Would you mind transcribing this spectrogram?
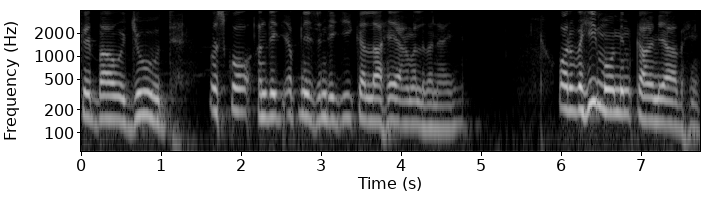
के बावजूद उसको अपनी ज़िंदगी का लाहे अमल बनाए। और वही मोमिन कामयाब हैं।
